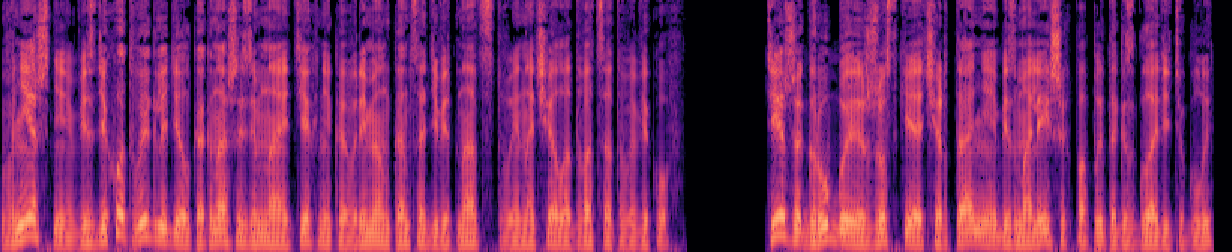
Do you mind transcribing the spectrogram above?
Внешне вездеход выглядел как наша земная техника времен конца XIX и начала XX веков. Те же грубые, жесткие очертания без малейших попыток сгладить углы,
